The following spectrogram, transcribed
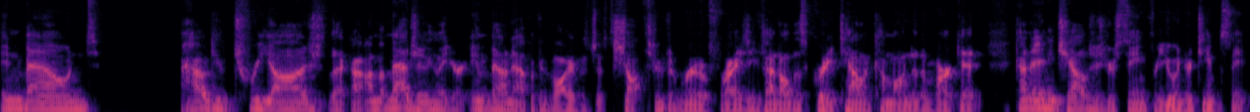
inbound. How do you triage? Like, I'm imagining that your inbound applicant volume is just shot through the roof, right? You've had all this great talent come onto the market. Kind of any challenges you're seeing for you and your team to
